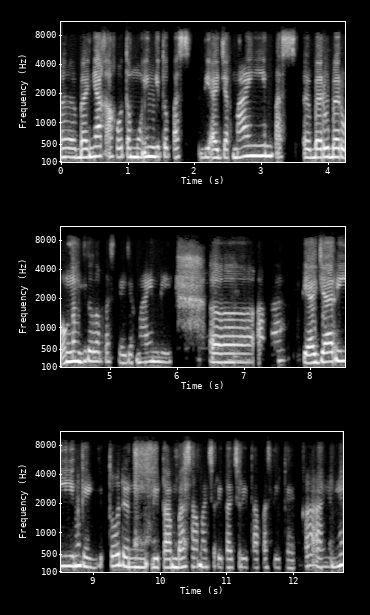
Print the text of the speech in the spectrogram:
uh, banyak aku temuin gitu pas diajak main pas uh, baru-baru ngeh gitu loh pas diajak main di uh, apa diajarin kayak gitu dan ditambah sama cerita-cerita pas di TK akhirnya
